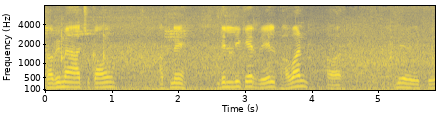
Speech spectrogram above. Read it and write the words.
तो अभी मैं आ चुका हूँ अपने दिल्ली के रेल भवन और ये देखिए।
